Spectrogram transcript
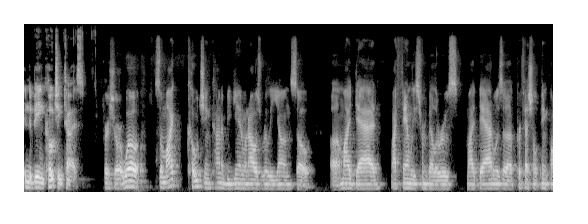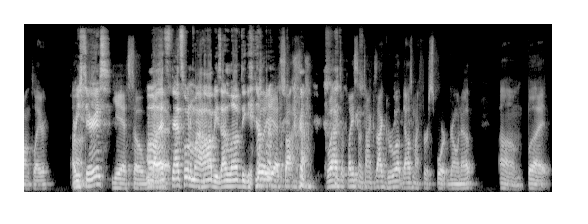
into being coaching ties. For sure. Well, so my coaching kind of began when I was really young. So uh, my dad, my family's from Belarus. My dad was a professional ping pong player. Are you um, serious? Yeah. So oh, that's that's one of my hobbies. I love to get. Really? Yeah. So I, we'll have to play sometime because I grew up. That was my first sport growing up. Um, but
